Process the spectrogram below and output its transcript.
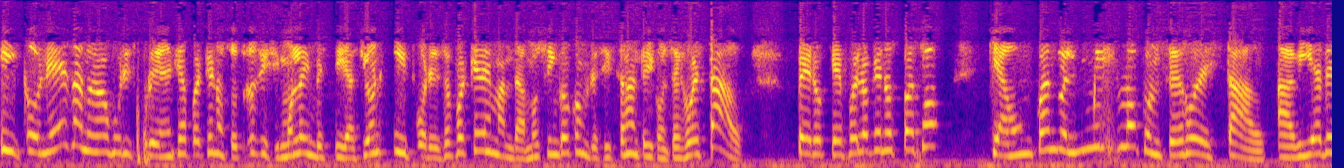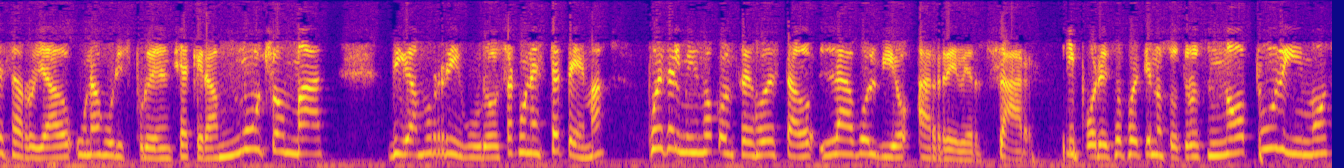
y con esa nueva jurisprudencia fue que nosotros hicimos la investigación y por eso fue que demandamos cinco congresistas ante el Consejo de Estado. Pero ¿qué fue lo que nos pasó? Que aun cuando el mismo Consejo de Estado había desarrollado una jurisprudencia que era mucho más, digamos, rigurosa con este tema, pues el mismo Consejo de Estado la volvió a reversar. Y por eso fue que nosotros no pudimos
